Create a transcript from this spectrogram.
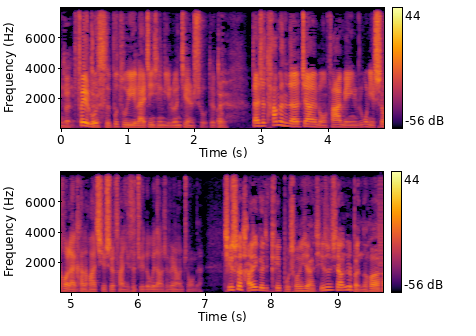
对嗯非如此不足以来进行理论建树，对吧？对但是他们的这样一种发明，如果你事后来看的话，其实法西斯主义的味道是非常重的。其实还有一个可以补充一下，其实像日本的话，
